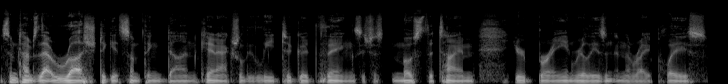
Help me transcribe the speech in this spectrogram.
Sometimes that rush to get something done can actually lead to good things. It's just most of the time your brain really isn't in the right place.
